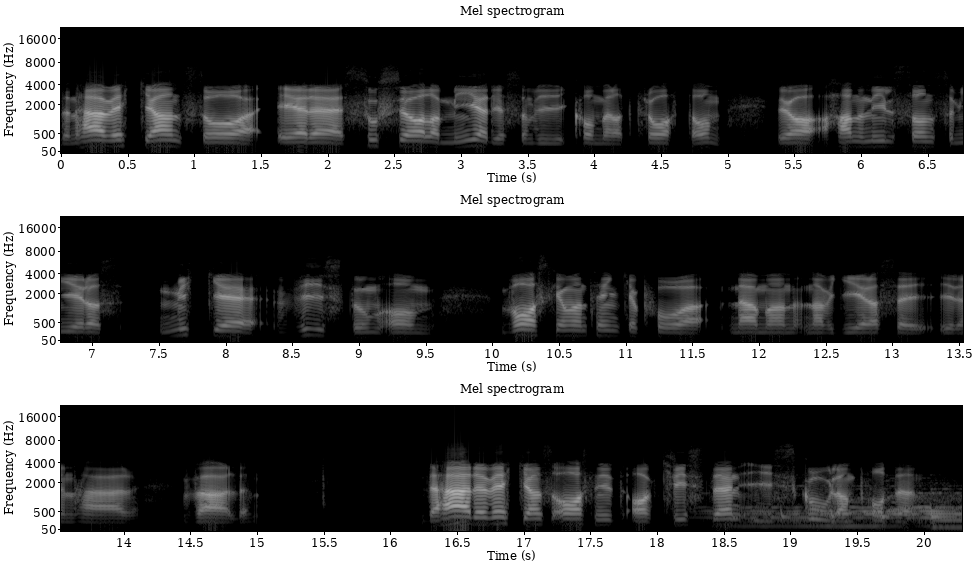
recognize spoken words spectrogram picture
Den här veckan så är det sociala medier som vi kommer att prata om. Vi har Hanna Nilsson som ger oss mycket visdom om vad ska man tänka på när man navigerar sig i den här världen. Det här är veckans avsnitt av Kristen i skolan-podden.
